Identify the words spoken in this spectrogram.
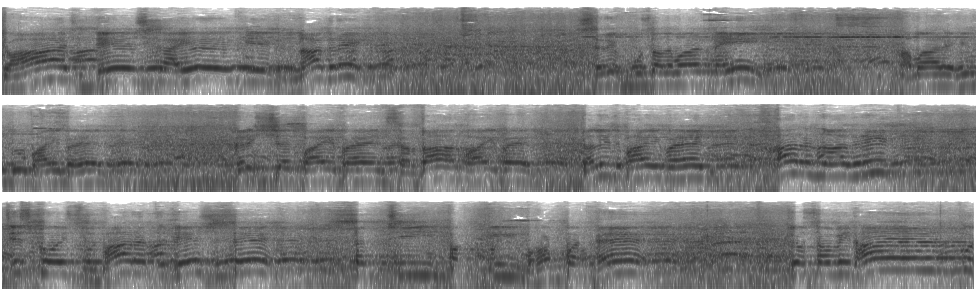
जो आज देश का एक एक नागरिक सिर्फ़ मुसलमान नहीं, हमारे हिंदू भाई बहन क्रिश्चियन भाई बहन सरदार भाई बहन दलित भाई बहन हर नागरिक जिसको इस भारत देश से सच्ची, पक्की मोहब्बत है, जो संविधान को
